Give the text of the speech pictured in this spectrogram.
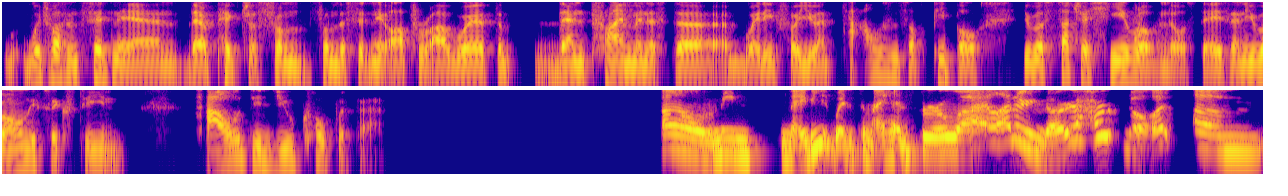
which was in Sydney, and there are pictures from from the Sydney Opera with the then Prime Minister waiting for you and thousands of people. You were such a hero in those days, and you were only 16. How did you cope with that? Oh, I mean, maybe it went to my head for a while. I don't know. I hope not. Um,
